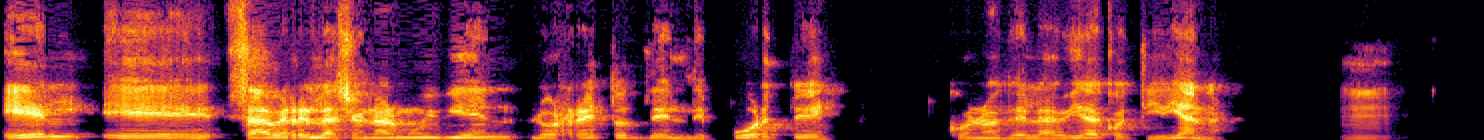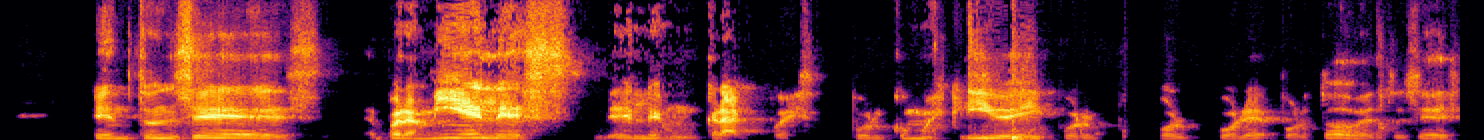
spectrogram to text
él eh, sabe relacionar muy bien los retos del deporte con los de la vida cotidiana. Mm. Entonces, para mí él es, él es un crack, pues, por cómo escribe y por, por, por, por todo. Entonces,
